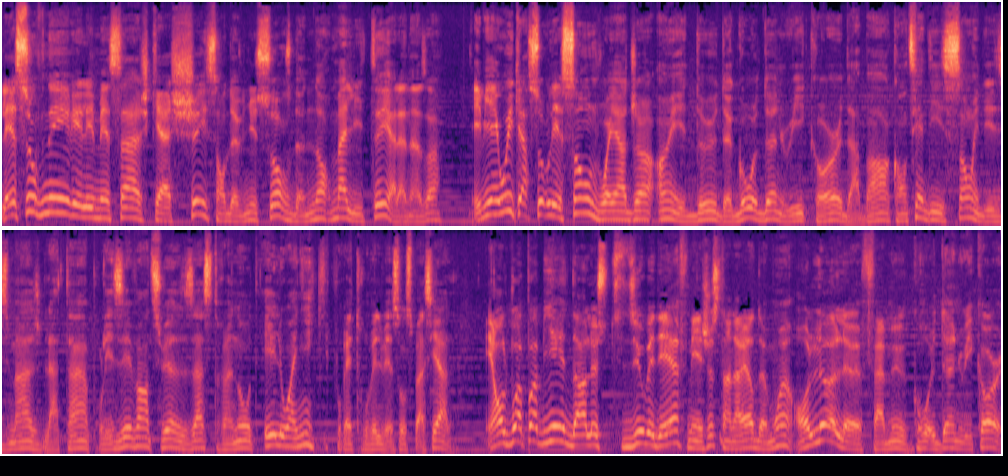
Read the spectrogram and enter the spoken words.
Les souvenirs et les messages cachés sont devenus source de normalité à la NASA. Eh bien oui, car sur les sondes Voyager 1 et 2 de Golden Record à bord contient des sons et des images de la Terre pour les éventuels astronautes éloignés qui pourraient trouver le vaisseau spatial. Et on le voit pas bien dans le studio BDF, mais juste en arrière de moi, on a le fameux Golden Record.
